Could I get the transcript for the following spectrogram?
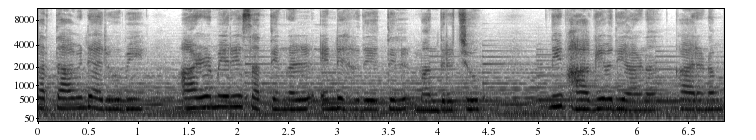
കർത്താവിന്റെ അരൂപി ആഴമേറിയ സത്യങ്ങൾ എന്റെ ഹൃദയത്തിൽ മന്ത്രിച്ചു. നീ ഭാഗ്യവതിയാണ്. കാരണം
